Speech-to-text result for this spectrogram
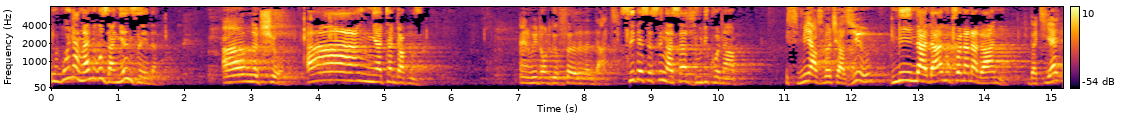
ubona ngani uzangenzela I'm not sure. ah ngiyathandabuza And we don't go further than that. sibe sesingasadluli khonapho It's me as much as you, mina lami kufanana lani but yet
